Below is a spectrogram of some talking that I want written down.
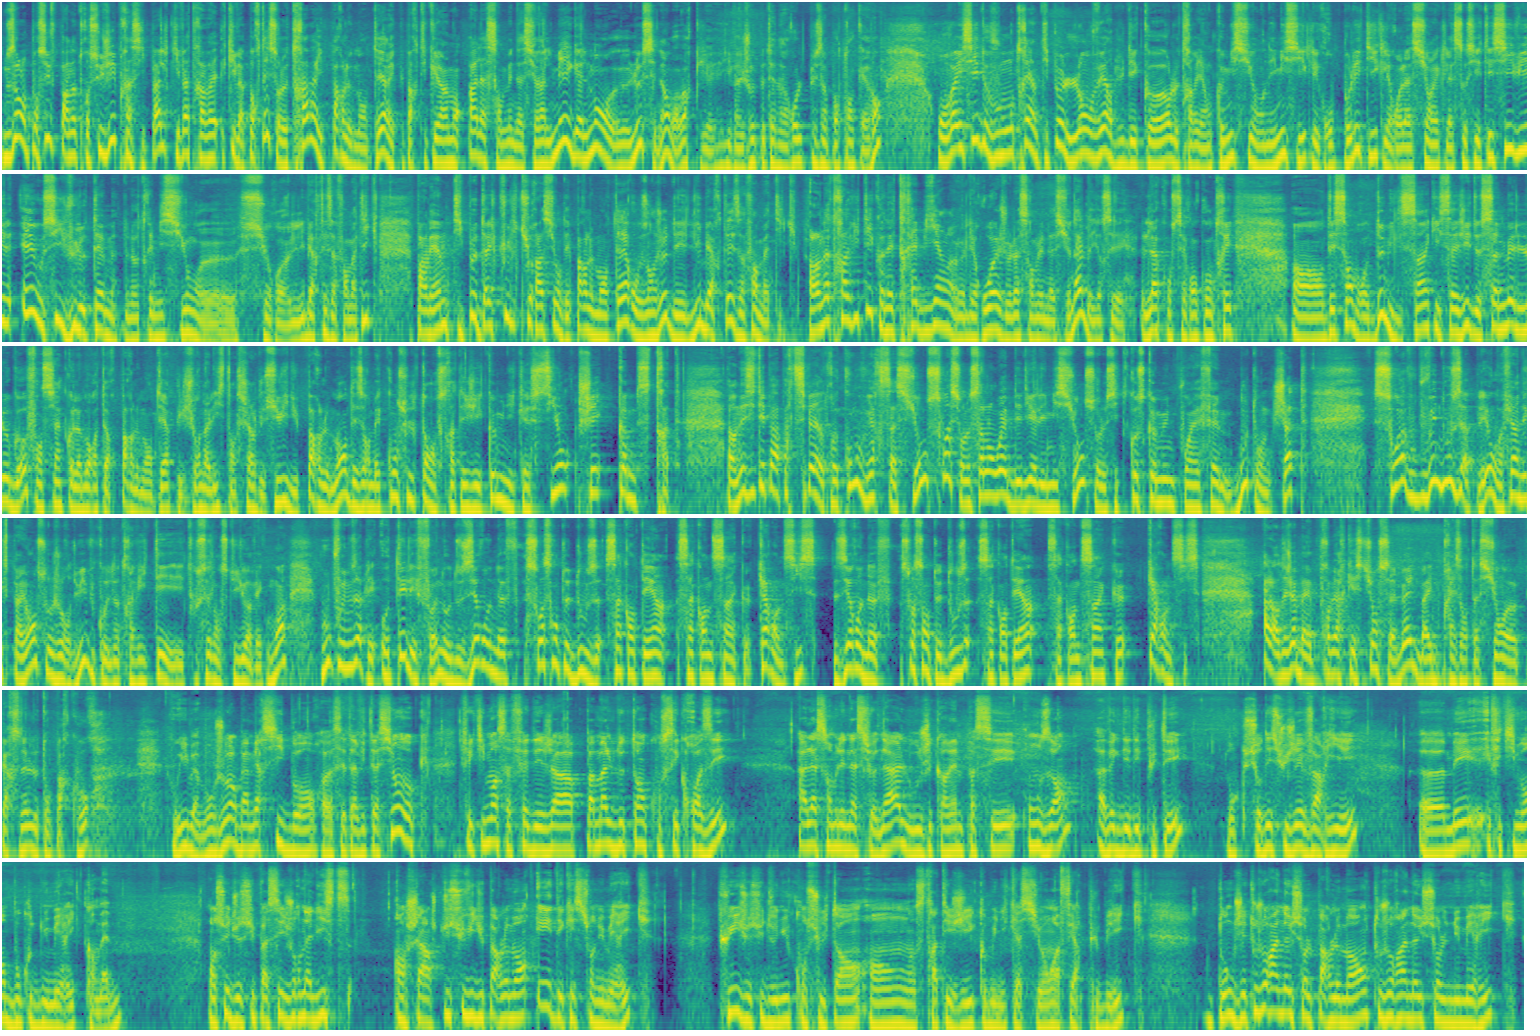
Nous allons poursuivre par notre sujet principal qui va, qui va porter sur le travail parlementaire et plus particulièrement à l'Assemblée nationale, mais également euh, le Sénat. On va voir qu'il va jouer peut-être un rôle plus important qu'avant. On va essayer de vous montrer un petit peu l'envers du décor, le travail en commission, en hémicycle, les groupes politiques, les relations avec la société civile et aussi, vu le thème de notre émission euh, sur euh, les libertés informatiques, parler un petit peu d'acculturation des parlementaires aux enjeux des libertés informatiques. Alors notre invité connaît très bien les rouages de l'Assemblée nationale, d'ailleurs c'est là qu'on s'est rencontrés en décembre 2005. Il s'agit de Samuel Le Goff, ancien collaborateur parlementaire puis journaliste en charge du suivi du Parlement, désormais consultant en stratégie et communication chez Comstrat. Alors n'hésitez pas à participer à notre conversation, soit sur le salon web dédié à l'émission, sur le site causecommune.fm, bouton de chat, soit vous pouvez nous appeler. On va faire une expérience aujourd'hui, vu que notre invité est tout seul en studio avec moi. Vous pouvez nous appeler au téléphone au 09 72 51 55 46 09 72 51 55 46. Alors déjà, bah, première question Samuel, bah, une présentation euh, personnelle de ton parcours. Oui, bah bonjour, merci pour euh, cette invitation. Donc effectivement, ça fait déjà pas mal de temps qu'on s'est croisés à l'Assemblée nationale où j'ai quand même passé 11 ans avec des députés, donc sur des sujets variés, euh, mais effectivement beaucoup de numérique quand même. Ensuite, je suis passé journaliste en charge du suivi du Parlement et des questions numériques. Puis je suis devenu consultant en stratégie, communication, affaires publiques. Donc j'ai toujours un œil sur le Parlement, toujours un œil sur le numérique.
